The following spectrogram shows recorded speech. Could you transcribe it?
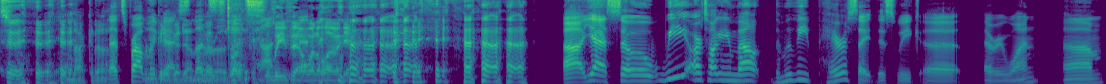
So I'm not gonna. That's probably we're not best. gonna go down let's, road. let's Leave do that one alone, Yeah. uh, yeah. So we are talking about the movie Parasite this week, uh, everyone. Um,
